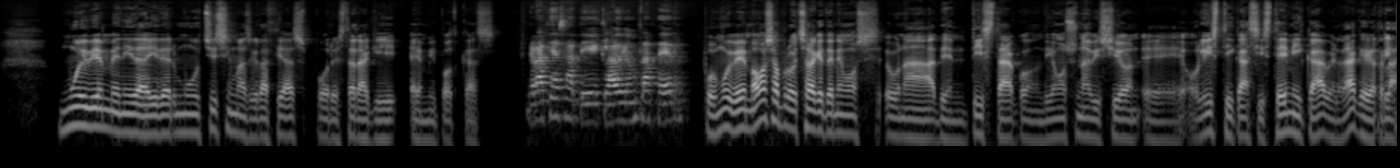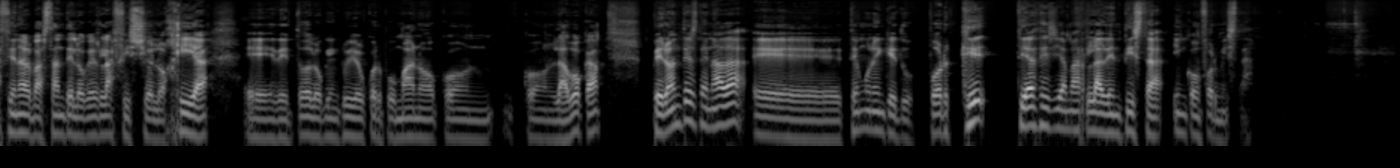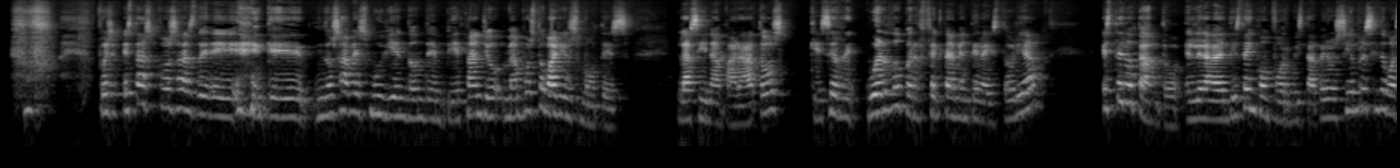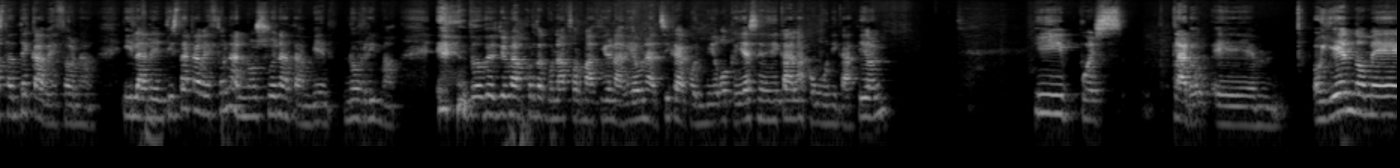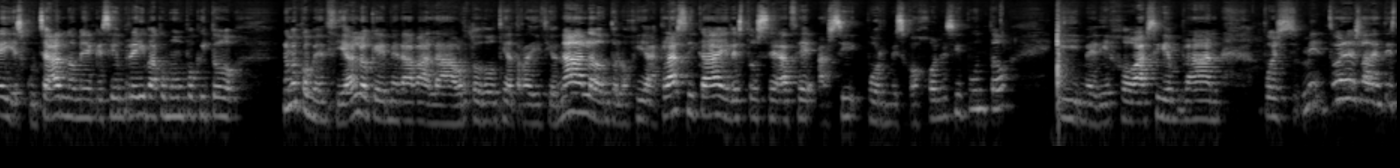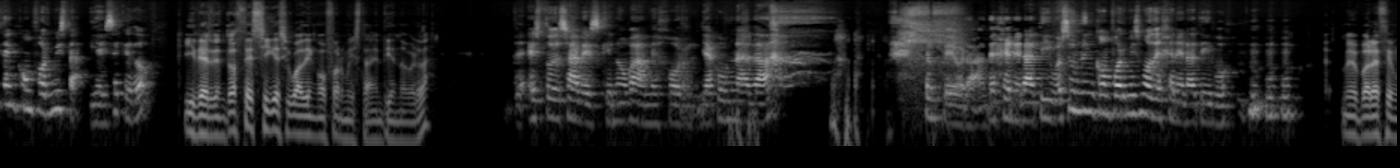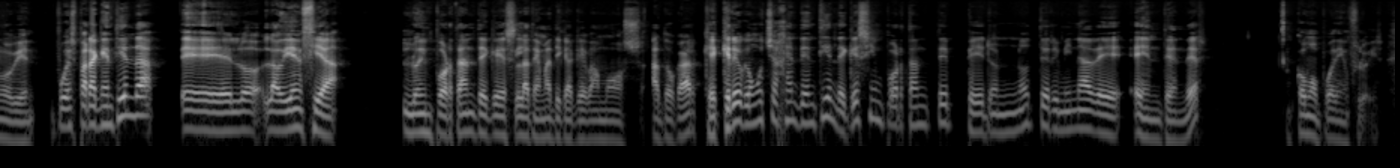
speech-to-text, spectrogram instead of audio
Muy bienvenida, Aider. Muchísimas gracias por estar aquí en mi podcast. Gracias a ti, Claudio, un placer. Pues muy bien, vamos a aprovechar que tenemos una dentista con, digamos, una visión eh, holística, sistémica, ¿verdad? Que relaciona bastante lo que es la fisiología eh, de todo lo que incluye el cuerpo humano con, la boca. Pero antes de nada, eh, tengo una inquietud. ¿Por qué te haces llamar la dentista inconformista? Pues estas cosas de que no sabes muy bien dónde empiezan, yo me han puesto varios motes las sin aparatos, que se recuerdo perfectamente la historia. Este no tanto, el de la dentista inconformista, pero siempre he sido bastante cabezona. Y la dentista cabezona no suena tan bien, no rima. Entonces yo me acuerdo que una formación había una chica conmigo que ya se dedica a la comunicación. Y pues, claro, eh, oyéndome y escuchándome, que siempre iba como un poquito no me convencía lo que me daba la ortodoncia tradicional, la odontología clásica, el esto se hace así por mis cojones y punto. Y me dijo así en plan, pues tú eres la dentista inconformista. Y ahí se quedó. Y desde entonces sigues igual de inconformista, entiendo, ¿verdad? Esto sabes que no va mejor, ya con una edad empeora, degenerativo. Es un inconformismo degenerativo. Me parece muy bien. Pues para que entienda eh, la audiencia lo importante que es la temática que vamos a tocar, que creo que mucha gente entiende que es importante, pero no termina de entender cómo puede influir.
